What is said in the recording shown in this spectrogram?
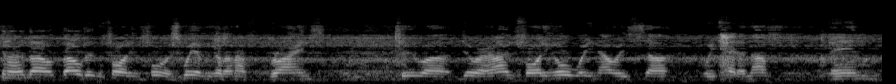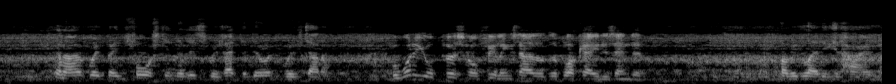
You know, they'll, they'll do the fighting for us. We haven't got enough brains to uh, do our own fighting. All we know is uh, we've had enough, and you know we've been forced into this. We've had to do it. We've done it. Well, what are your personal feelings now that the blockade has ended? I'll be glad to get home.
